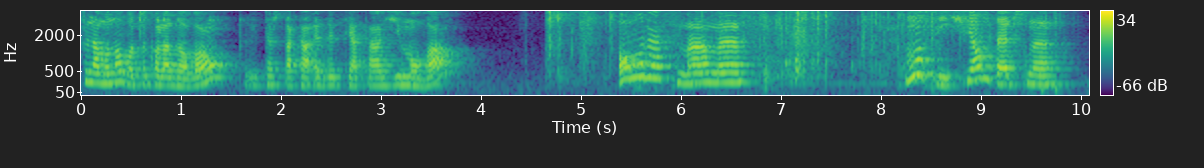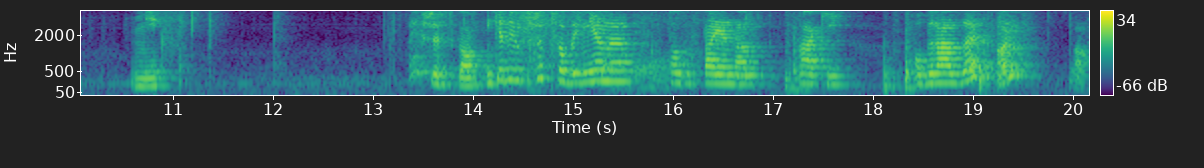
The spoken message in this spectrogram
cynamonowo-czekoladową, czyli też taka edycja ta zimowa. Oraz mamy musli świąteczny mix. I wszystko. I kiedy już wszystko wyjmiemy, to zostaje nam taki obrazek. Oj, o.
